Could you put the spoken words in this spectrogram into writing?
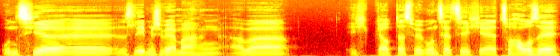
uns hier äh, das Leben schwer machen, aber ich glaube, dass wir grundsätzlich zu Hause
